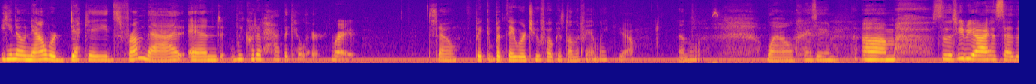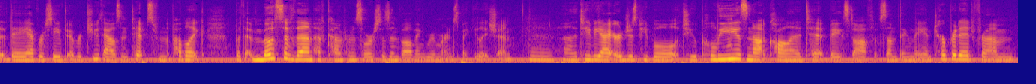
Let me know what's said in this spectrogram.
you know, now we're decades from that, and we could have had the killer. right So, but, but they were too focused on the family, yeah nonetheless. Wow. crazy um so the TBI has said that they have received over 2,000 tips from the public, but that most of them have come from sources involving rumor and speculation. Uh, the TBI urges people to please not call in a tip based off of something they interpreted from,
